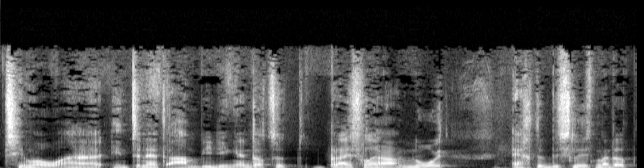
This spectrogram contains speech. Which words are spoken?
misschien wel uh, internetaanbiedingen en dat soort prijsvergelijkingen. Ja. Nooit echt de beslist, maar dat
